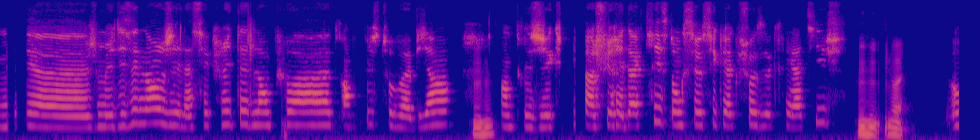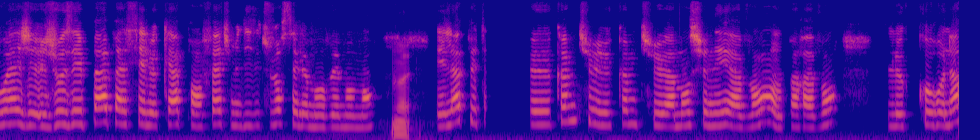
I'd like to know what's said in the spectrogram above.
Mais euh, je me disais non, j'ai la sécurité de l'emploi, en plus tout va bien. Mhm. En plus, j'écris, enfin, je suis rédactrice, donc c'est aussi quelque chose de créatif. Mhm, ouais. Ouais, j'osais pas passer le cap en fait, je me disais toujours c'est le mauvais moment. Ouais. Et là, peut-être que comme tu, comme tu as mentionné avant, auparavant, le corona,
